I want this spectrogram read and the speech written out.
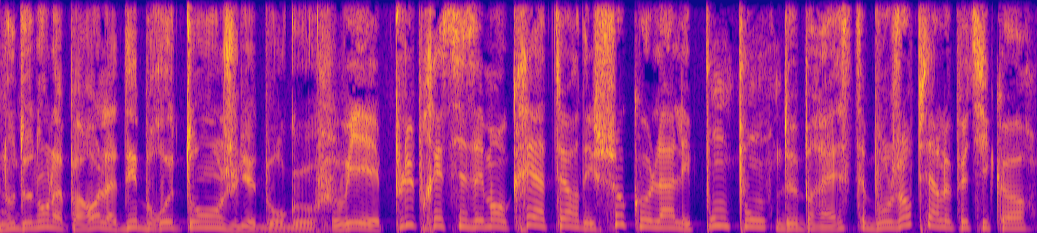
nous donnons la parole à des Bretons, Juliette Bourgo. Oui, et plus précisément au créateur des chocolats, les pompons de Brest. Bonjour Pierre Le Petit Corps.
